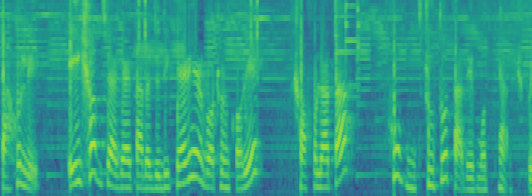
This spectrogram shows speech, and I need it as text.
তাহলে এই সব জায়গায় তারা যদি ক্যারিয়ার গঠন করে, সফলতা খুব দ্রুত তাদের মধ্যে আসবে।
